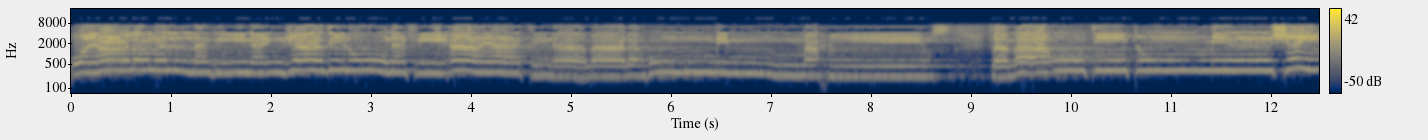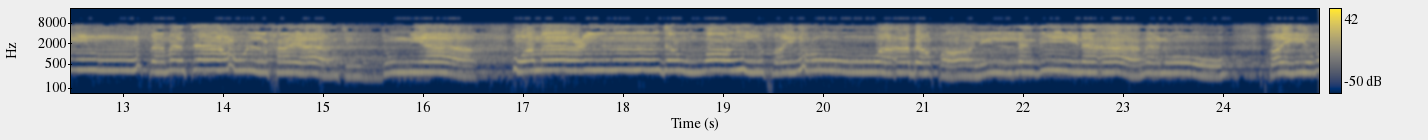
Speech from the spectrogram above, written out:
ويعلم الذين يجادلون في آياتنا ما لهم من محيص فما أوتيتم من شيء فمتاع الحياة الدنيا وما عند الله خير وأبقى للذين آمنوا خير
